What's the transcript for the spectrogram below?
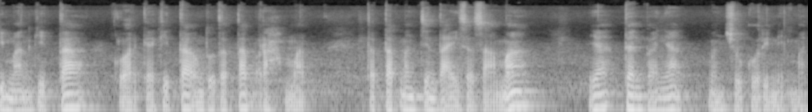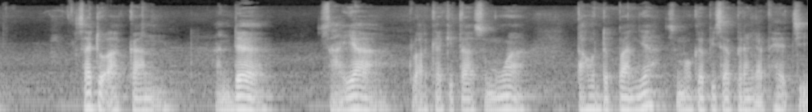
iman kita, keluarga kita untuk tetap rahmat, tetap mencintai sesama ya dan banyak mensyukuri nikmat. Saya doakan Anda, saya, keluarga kita semua tahun depan ya semoga bisa berangkat haji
